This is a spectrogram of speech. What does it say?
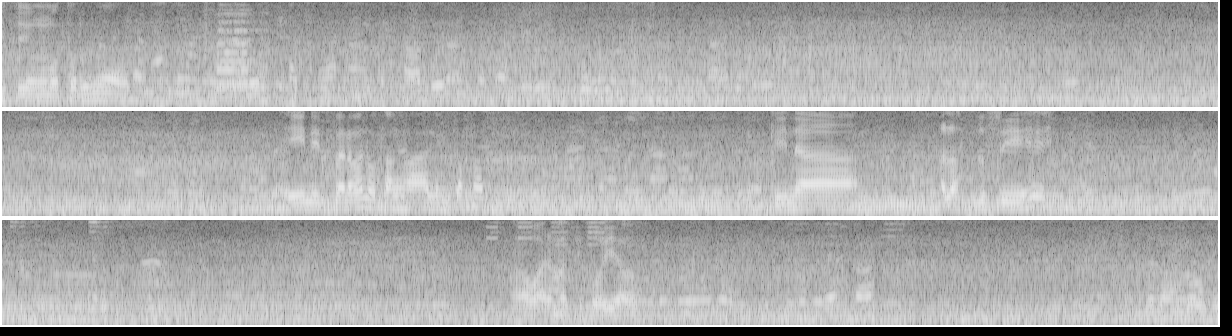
Ito yung motor niya, oh. Ito. Nainit pa naman, utang haling tapat. Kina alas 12 eh. Awa naman si Kuya, oh. Ganda ng bike.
